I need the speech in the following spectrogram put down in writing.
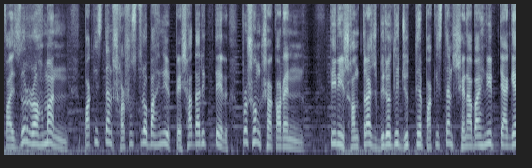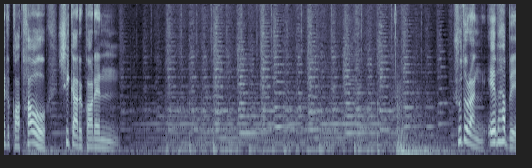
ফয়জুর রহমান পাকিস্তান সশস্ত্র বাহিনীর পেশাদারিত্বের প্রশংসা করেন। তিনি সন্ত্রাস বিরোধী যুদ্ধে পাকিস্তান সেনাবাহিনীর ত্যাগের কথাও স্বীকার করেন। সুতরাং এভাবে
